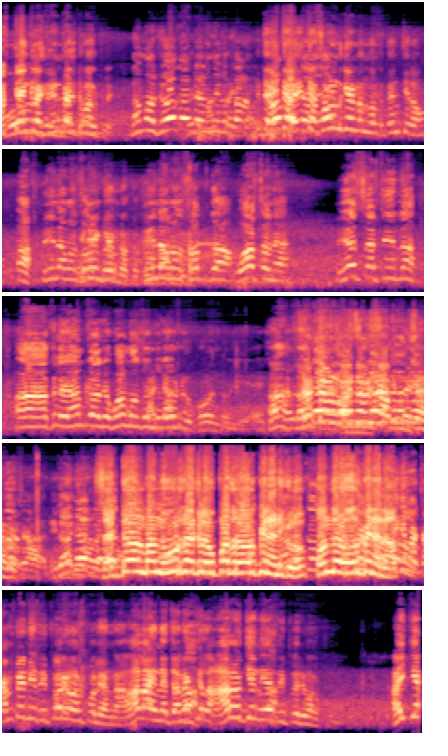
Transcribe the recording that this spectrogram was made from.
ಫಸ್ಟ್ ಎಂಗ್ಲ ಗ್ರೀನ್ ಬೆಲ್ಟ್ ಮಲ್ಪ್ಲೆ. ನಮ್ಮ ಜೋಗ ಇತ್ತ ಇತ್ತ ಇತ್ತ ಸೌಂಡ್ ಗೇನ್ ಒಂದು ತೆಂಚಿರ ನಮ್ಮ ಶಬ್ದ ವಾಸನೆ. ಎಸ್ ಅಷ್ಟು ಅಕಲೆ ಆಂಪ್ಲಾಡೆ ಫೋನ್ ಸೆಟ್ ಡೌನ್ ಬಂದು ಊರ್ದಾಗಲೇ ಉಪದ್ರ ಉರುಪಿನ ನಿಕಲು ತೊಂದರೆ ಉರುಪಿನ ಕಂಪನಿ ರಿಪೇರಿ ಮಾಡ್ಕೊಳ್ಳಿ ಅನ್ನ ಆಲ ಇನ್ನ ಜನಕ್ಕೆಲ್ಲ ಆರೋಗ್ಯ ನೀರು ರಿಪೇರಿ ಮಲ್ಪೊಲಿ ಐಕ್ಯ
